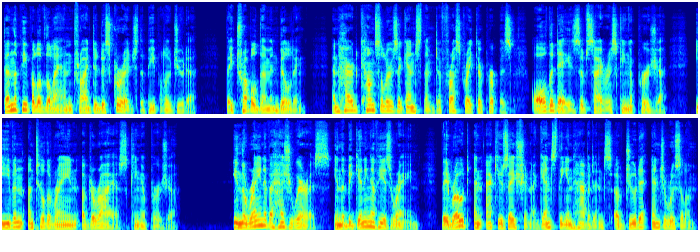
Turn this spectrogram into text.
Then the people of the land tried to discourage the people of Judah. They troubled them in building, and hired counselors against them to frustrate their purpose all the days of Cyrus king of Persia, even until the reign of Darius king of Persia. In the reign of Ahasuerus, in the beginning of his reign, they wrote an accusation against the inhabitants of Judah and Jerusalem.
